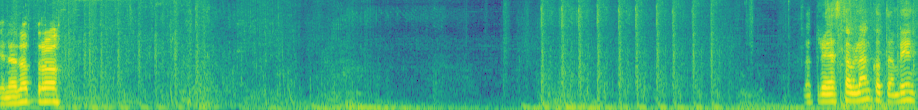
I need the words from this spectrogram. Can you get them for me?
Viene el otro. El otro ya está blanco también.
